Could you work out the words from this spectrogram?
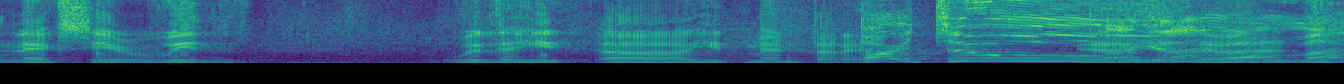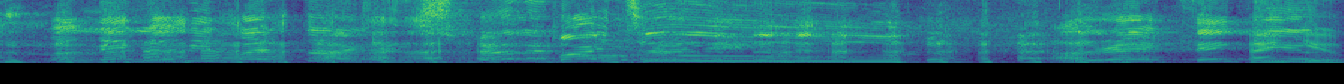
next year with with the hit, uh, Hitman pa rin. Part 2! Yeah. Ayan. Di ba? Mami, mami, part two. Part 2! Alright, thank, Thank you.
